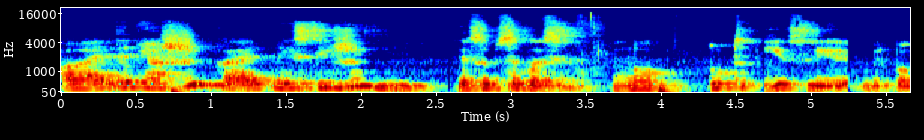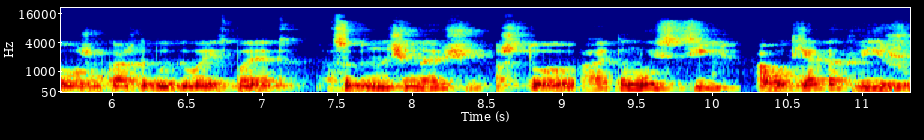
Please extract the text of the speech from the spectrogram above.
это не ошибка, это их стиль жизни. Я с вами согласен. Но тут, если, предположим, каждый будет говорить поэт, особенно начинающий, что «а это мой стиль, а вот я так вижу»,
